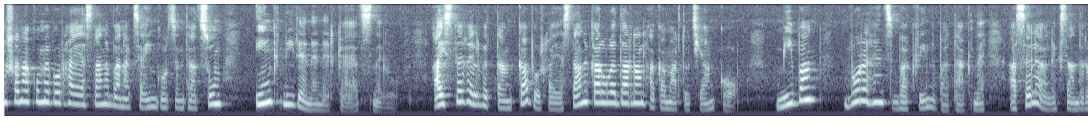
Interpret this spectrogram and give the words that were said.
նշանակում է, որ Հայաստանը բանակցային գործընթացում ինքն իրեն է ներկայացնելու։ Այստեղ էլ վտանգ կա, որ Հայաստանը կարող է դառնալ հակամարտության կողմ։ Մի բան, որը հենց Բաքվի նպատակն է, ասել է Ալեքսանդր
